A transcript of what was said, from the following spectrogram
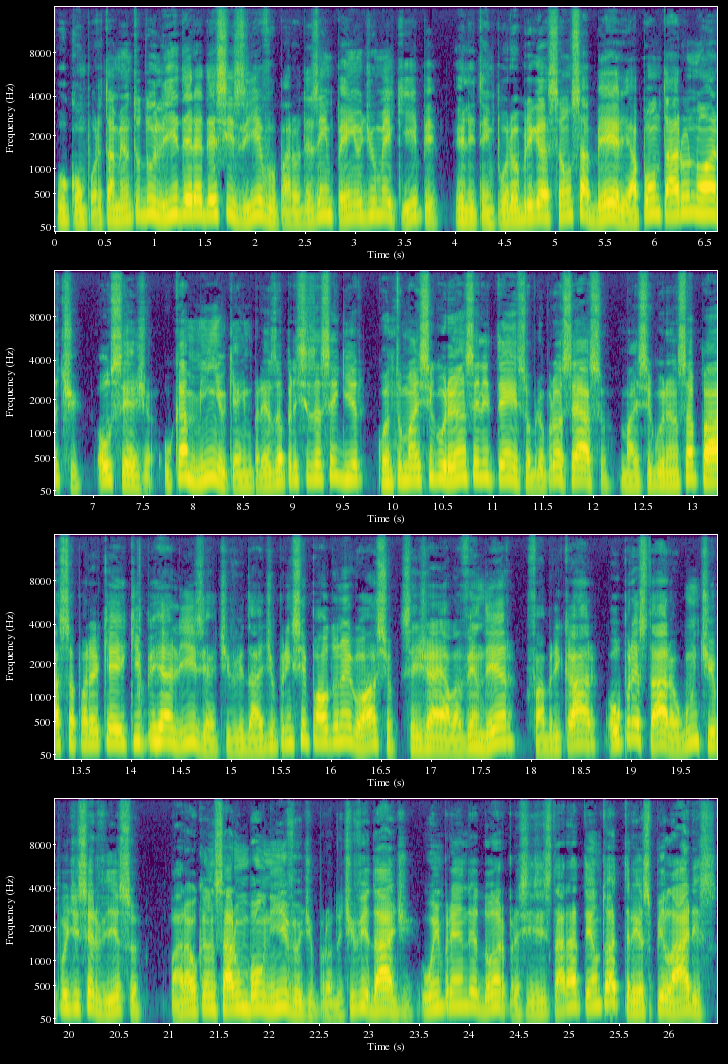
O comportamento do líder é decisivo para o desempenho de uma equipe. Ele tem por obrigação saber e apontar o norte, ou seja, o caminho que a empresa precisa seguir. Quanto mais segurança ele tem sobre o processo, mais segurança passa para que a equipe realize a atividade principal do negócio, seja ela vender, fabricar ou prestar algum tipo de serviço. Para alcançar um bom nível de produtividade, o empreendedor precisa estar atento a três pilares.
